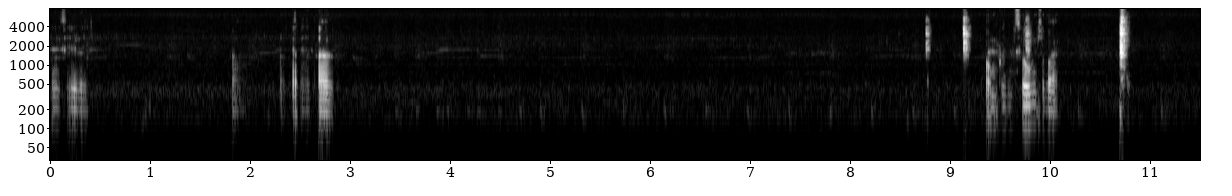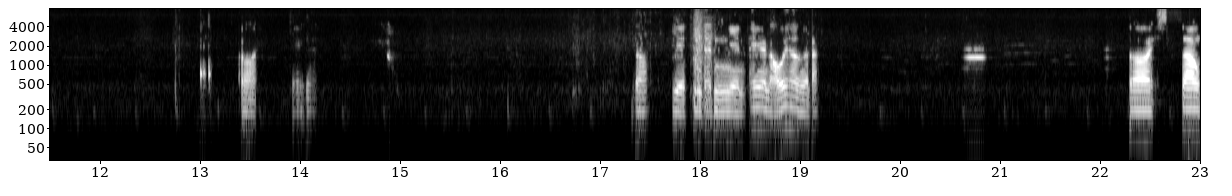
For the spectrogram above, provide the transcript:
Xem xem đi rồi từ từ không đứng xuống cho bạn. Rồi, chạy đây đó về thì định nhìn thấy nó nổi hơn rồi đó. Rồi, xong.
